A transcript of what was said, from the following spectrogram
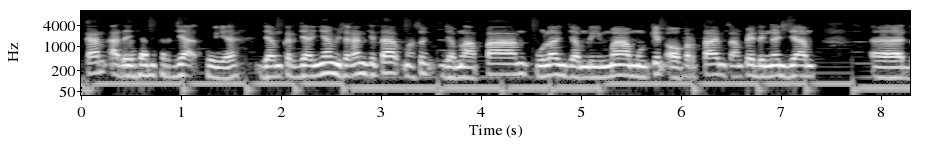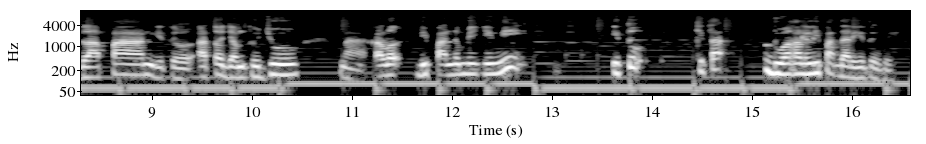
kan ada jam kerja tuh ya. Jam kerjanya misalkan kita masuk jam 8, pulang jam 5, mungkin overtime sampai dengan jam uh, eh, 8 gitu atau jam 7. Nah, kalau di pandemi ini itu kita dua kali lipat dari itu, Bi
